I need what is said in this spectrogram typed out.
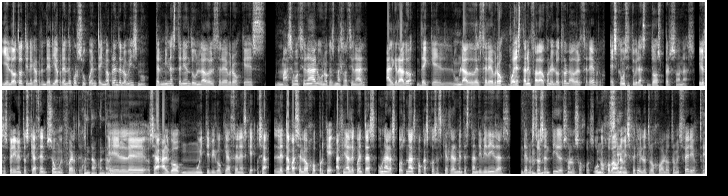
Y el otro tiene que aprender y aprende por su cuenta y no aprende lo mismo. Terminas teniendo un lado del cerebro que es más emocional, uno que es más racional, al grado de que el, un lado del cerebro puede estar enfadado con el otro lado del cerebro. Es como si tuvieras dos personas. Y los experimentos que hacen son muy fuertes. Cuéntame, cuéntame. El, eh, o sea, algo muy típico que hacen es que, o sea, le tapas el ojo, porque al final de cuentas, una de las, una de las pocas cosas que realmente están divididas de nuestros uh -huh. sentidos son los ojos. Un ojo va sí. a un hemisferio y el otro ojo va al otro hemisferio. Sí.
